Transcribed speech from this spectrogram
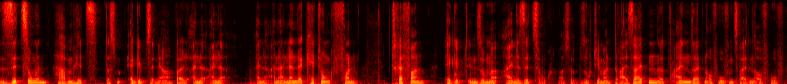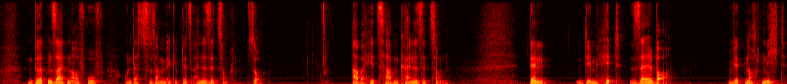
Sitzungen haben Hits. Das ergibt Sinn, ja, weil eine, eine, eine Aneinanderkettung von Treffern ergibt in Summe eine Sitzung. Also besucht jemand drei Seiten, einen Seitenaufruf, einen zweiten Aufruf, einen dritten Seitenaufruf und das zusammen ergibt jetzt eine Sitzung. So. Aber Hits haben keine Sitzung. Denn dem Hit selber wird noch nicht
